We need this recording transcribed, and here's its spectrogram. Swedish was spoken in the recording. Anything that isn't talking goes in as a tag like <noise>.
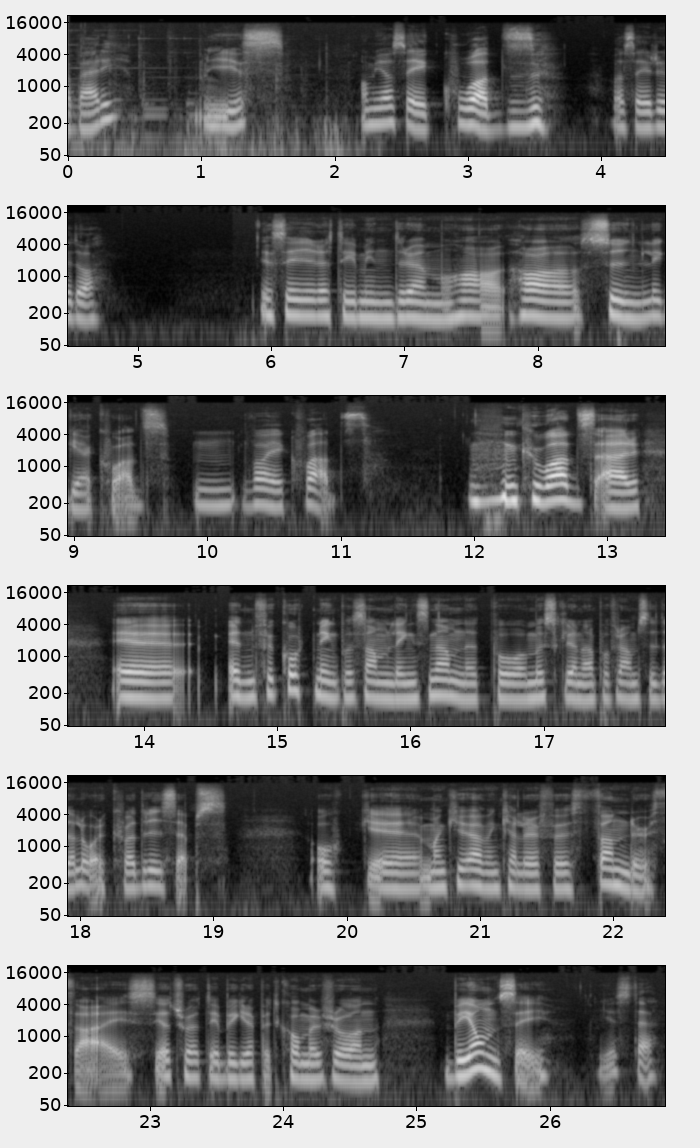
Fröberg. Yes. Om jag säger quads, vad säger du då? Jag säger att det är min dröm att ha, ha synliga quads. Mm, vad är quads? <laughs> quads är eh, en förkortning på samlingsnamnet på musklerna på framsida lår, quadriceps. Och eh, man kan ju även kalla det för thunder thighs. Jag tror att det begreppet kommer från Beyoncé. Just det.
